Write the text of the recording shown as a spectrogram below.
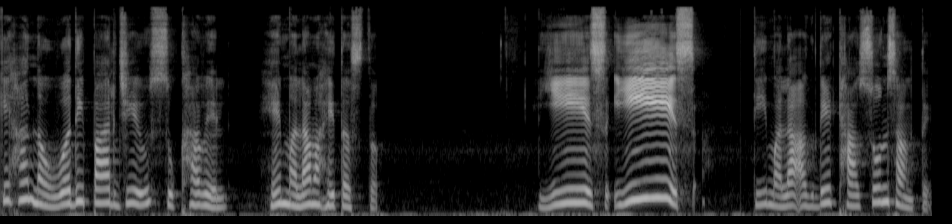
की हा नव्वदी पार जीव सुखावेल हे मला माहीत असतं. येस येस ती मला अगदी ठासून सांगते.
